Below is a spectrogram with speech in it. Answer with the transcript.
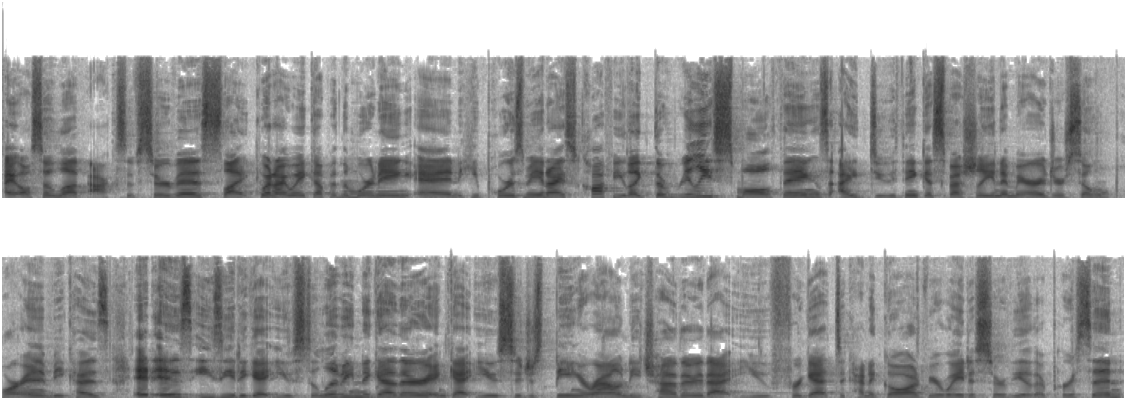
I also love acts of service, like when I wake up in the morning and he pours me an iced coffee. Like the really small things, I do think, especially in a marriage, are so important because it is easy to get used to living together and get used to just being around each other that you forget to kind of go out of your way to serve the other person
